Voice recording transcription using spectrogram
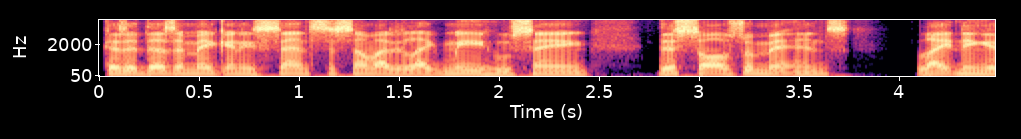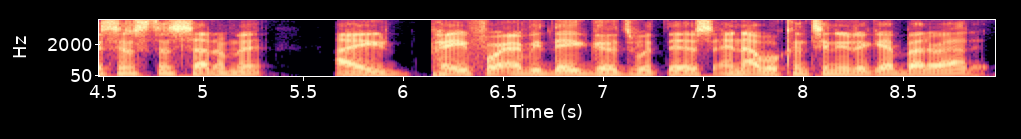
because it doesn't make any sense to somebody like me who's saying this solves remittance lightning is instant settlement I pay for everyday goods with this, and I will continue to get better at it.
